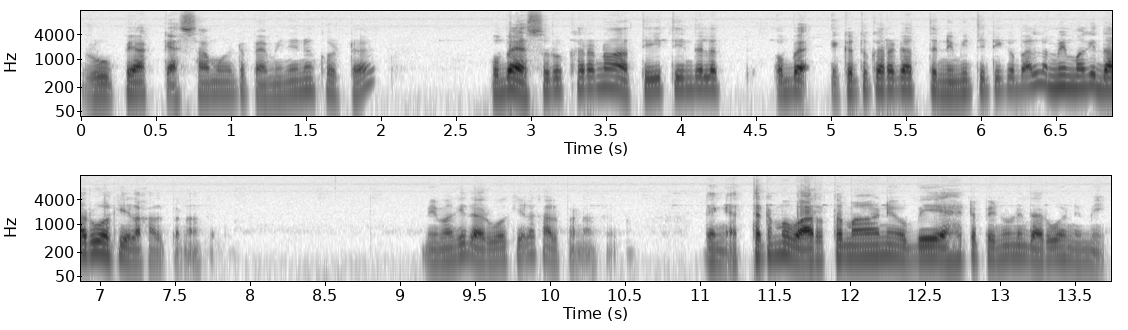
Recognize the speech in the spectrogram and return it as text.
රූපයක් ඇස් හමුවට පැමිණෙනකොට ඔබ ඇසුරු කරන අතීතයේ ඉඳලා ඔබ එකතු කරගත්ත නිමිති ටික බලලා මේ මගේ දරුවා කියලා කල්පනා කරනවා. මේ මගේ දරුවා කියලා කල්පනා කරනවා. දැන් ඇත්තටම වර්තමානයේ ඔබේ ඇහැට පෙනුනේ දරුවා නෙමෙයි.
